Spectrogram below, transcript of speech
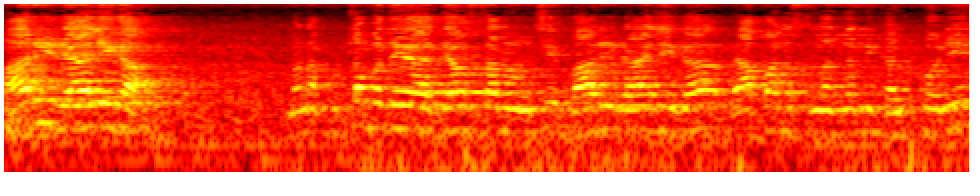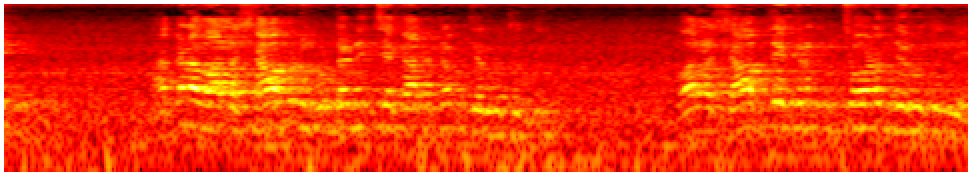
భారీ ర్యాలీగా మన పుట్లమ్మ దేవస్థానం నుంచి భారీ ర్యాలీగా వ్యాపారస్తులందరినీ కలుపుకొని అక్కడ వాళ్ళ షాపును ముట్టడించే కార్యక్రమం జరుగుతుంది. వాళ్ళ షాప్ దగ్గర కూర్చోవడం జరుగుతుంది.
